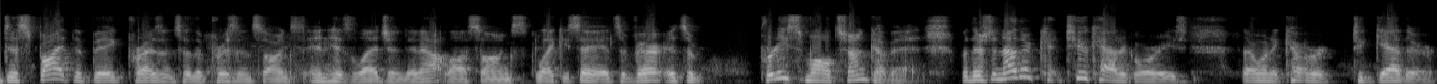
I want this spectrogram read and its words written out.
despite the big presence of the prison songs in his legend and outlaw songs, like you say, it's a very it's a pretty small chunk of it. But there's another two categories that I want to cover together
